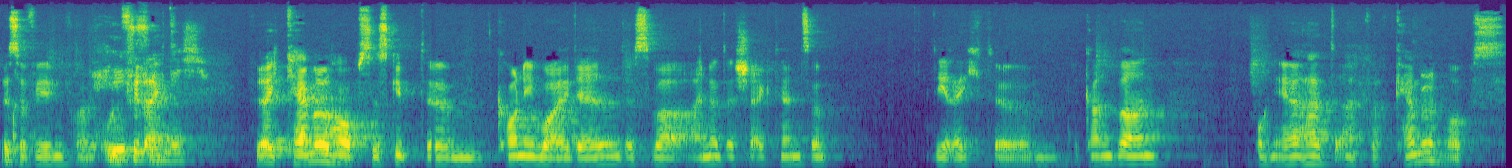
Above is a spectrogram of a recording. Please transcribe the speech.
Das auf jeden Fall. Und vielleicht. Vielleicht Camel Hops. Es gibt ähm, Connie Wydell, das war einer der Shaq-Tänzer, die recht ähm, bekannt waren. Und er hat einfach Camel Hops.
